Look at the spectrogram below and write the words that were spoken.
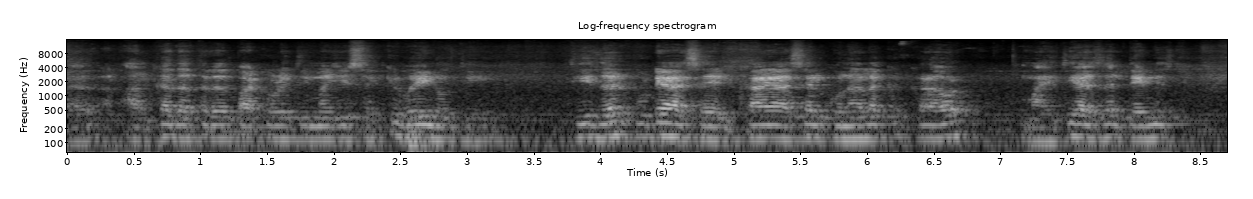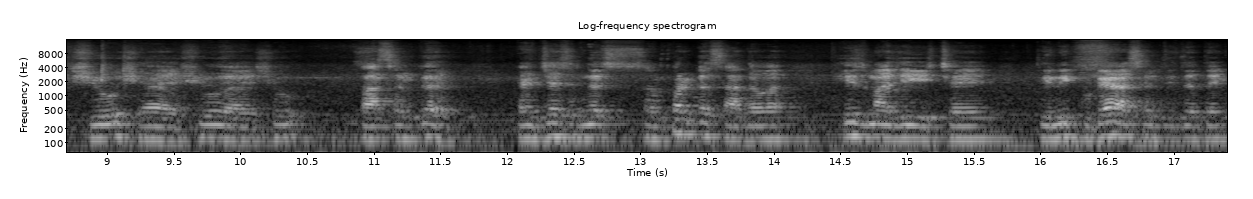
अलका दत्तर पाटोळे ती माझी सख्खी बहीण होती. ती जर कुठे असेल काय असेल कुणाला कळावर माहिती असेल त्यांनी शिव शिव शिव पासलकर यांच्या संग संपर्क साधावा हीच माझी इच्छा आहे. तिने कुठे असेल तिथं ते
